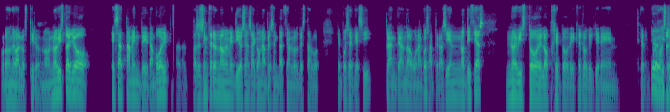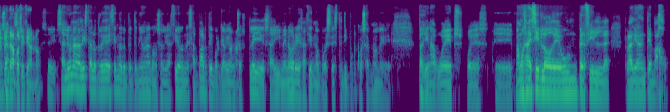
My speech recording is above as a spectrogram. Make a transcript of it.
por dónde van los tiros. No, no he visto yo exactamente, tampoco, para ser sincero, no me he metido si han sacado una presentación los de Starboard, que puede ser que sí, planteando alguna cosa, pero así en noticias no he visto el objeto de qué es lo que quieren, que la posición, ¿no? Sí, salió un analista el otro día diciendo que pretendía una consolidación de esa parte porque había muchos players ahí menores haciendo pues este tipo de cosas, ¿no? De páginas web, pues eh, vamos a decirlo de un perfil relativamente bajo,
